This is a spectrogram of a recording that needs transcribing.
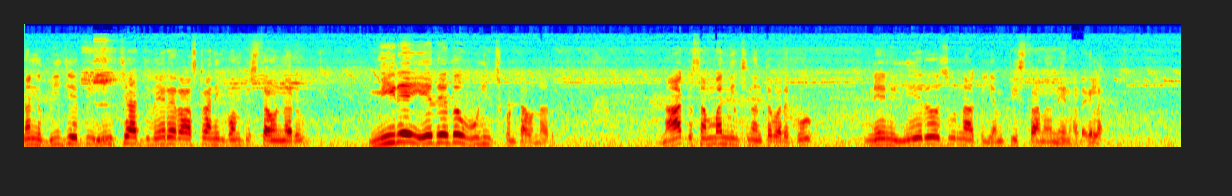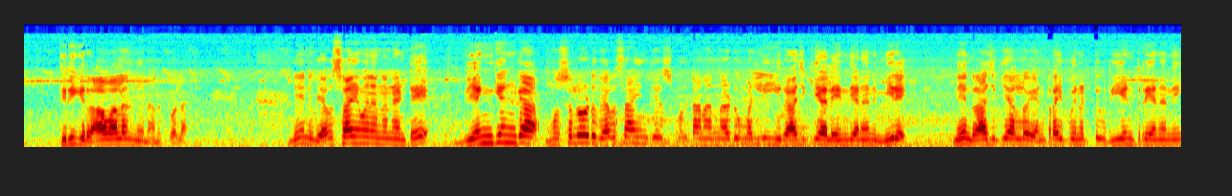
నన్ను బీజేపీ ఇన్ఛార్జ్ వేరే రాష్ట్రానికి పంపిస్తూ ఉన్నారు. మీరే ఏదేదో ఊహించుకుంటా ఉన్నారు. నాకు సంబంధించినంత వరకు నేను ఏ రోజు నాకు ఎంపీ స్థానం నేను అడగలే. తిరిగి రావాలని నేను అనుకోలే. నేను వ్యవసాయం అని అంటే వ్యంగ్యంగా ముసలోడు వ్యవసాయం చేసుకుంటానన్నాడు మళ్ళీ ఈ రాజకీయాలు ఏంది అని మీరే. నేను రాజకీయాల్లో ఎంటర్ అయిపోయినట్టు రీఎంట్రీ అనని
